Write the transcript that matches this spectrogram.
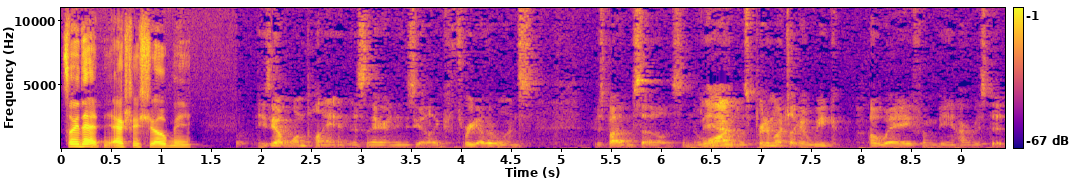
so he did. He actually showed me. He's got one plant in this there, and he's got like three other ones just by themselves. And the Yeah. one was pretty much like a week away from being harvested.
